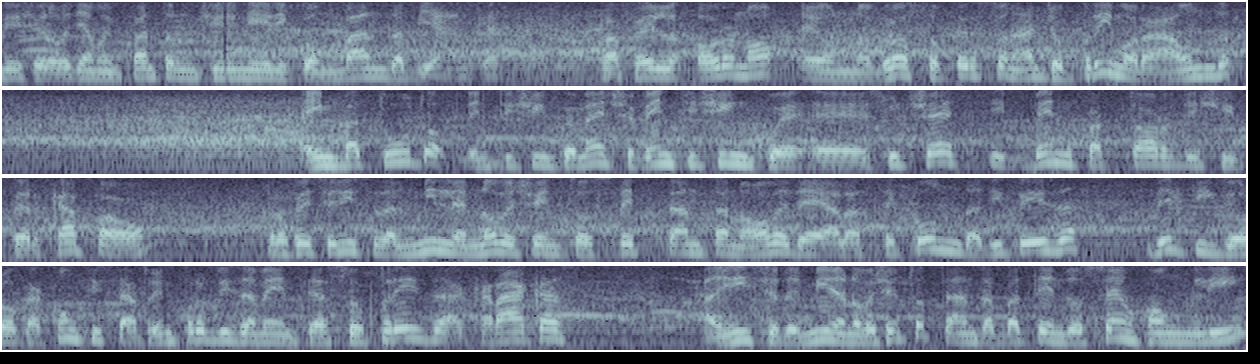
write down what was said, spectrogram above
invece lo vediamo in pantaloncini neri con banda bianca. Rafael Oronò è un grosso personaggio, primo round, è imbattuto, 25 match, 25 eh, successi, ben 14 per KO, professionista dal 1979 ed è alla seconda difesa del titolo che ha conquistato improvvisamente a sorpresa a Caracas all'inizio del 1980 battendo Sen Hong Lee,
